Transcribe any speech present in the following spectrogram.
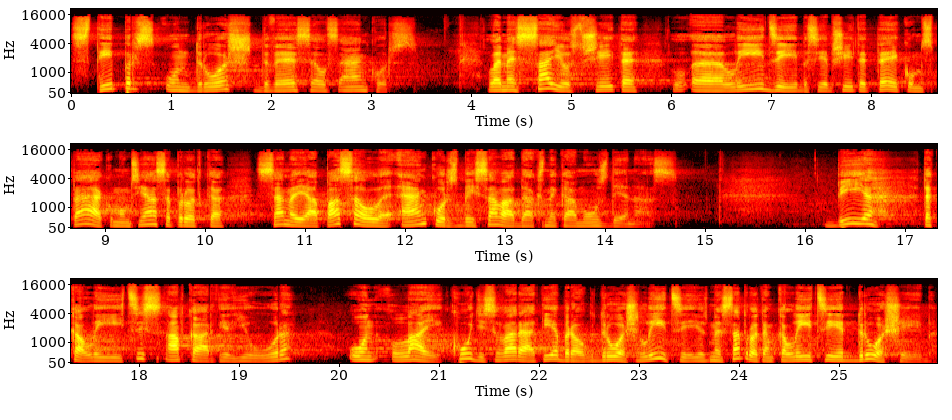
stiprs un drošs dvēseles ankurs. Lai mēs sajustu šī līdzības, jeb šī te teikuma spēku, mums jāsaprot, ka senajā pasaulē ankurs bija savādāks nekā mūsdienās. Bija tā kā līcis, apkārt ir jūra, un lai kuģis varētu iebraukt droši līcī, mēs saprotam, ka līcī ir drošība.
